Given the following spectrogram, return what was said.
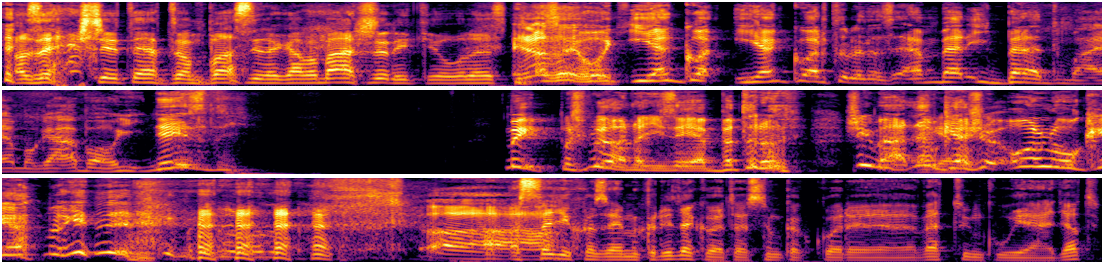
az elsőt el tudom baszni, legalább a második jó lesz. És az hogy ilyenkor, ilyenkor tudod, az ember így beledumálja magába, hogy így nézd, így, mi? Most mi a nagy izé ebbe, tudod? Simán, nem kell, se olló kell, meg ah, Azt tegyük hozzá, amikor ide költöztünk, akkor eh, vettünk új ágyat.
